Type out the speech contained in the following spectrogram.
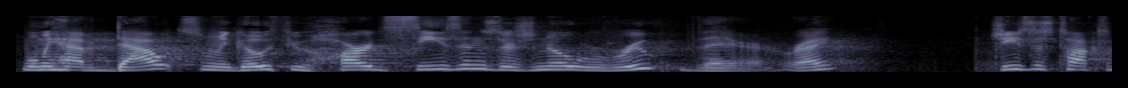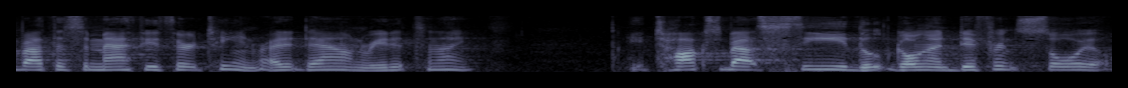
when we have doubts, when we go through hard seasons, there's no root there, right? Jesus talks about this in Matthew 13. Write it down, read it tonight. He talks about seed going on different soil.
